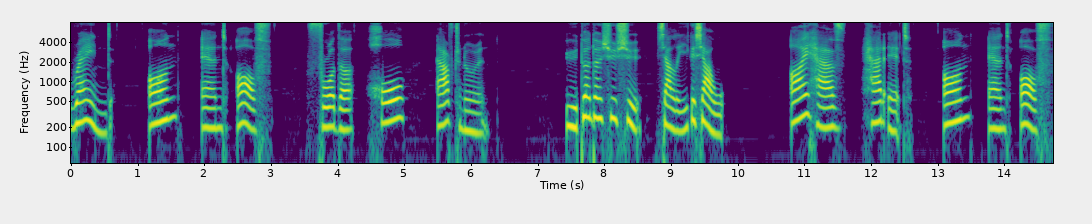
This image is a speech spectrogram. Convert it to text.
rained on and off for the whole afternoon. 雨断断续续下了一个下午。I have had it on and off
